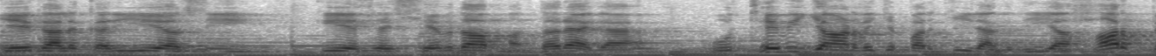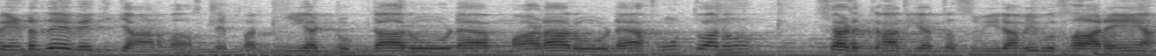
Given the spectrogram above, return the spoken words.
ਜੇ ਗੱਲ ਕਰੀਏ ਅਸੀਂ ਕਿ ਇੱਥੇ ਸ਼ਿਵ ਦਾ ਮੰਦਿਰ ਹੈਗਾ ਉੱਥੇ ਵੀ ਜਾਣ ਵਿੱਚ ਪਰਚੀ ਲੱਗਦੀ ਆ। ਹਰ ਪਿੰਡ ਦੇ ਵਿੱਚ ਜਾਣ ਵਾਸਤੇ ਪਰਚੀ ਆ। ਟੁੱਟਾ ਰੋਡ ਆ, ਮਾੜਾ ਰੋਡ ਆ। ਹੁਣ ਤੁਹਾਨੂੰ ਸੜਕਾਂ ਦੀਆਂ ਤਸਵੀਰਾਂ ਵੀ ਵਿਖਾ ਰਹੇ ਆ।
